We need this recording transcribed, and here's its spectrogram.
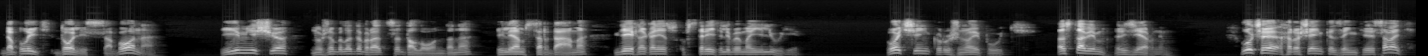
доплыть до Лиссабона, им еще нужно было добраться до Лондона или Амстердама, где их, наконец, встретили бы мои люди. Очень кружной путь. Оставим резервным. Лучше хорошенько заинтересовать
